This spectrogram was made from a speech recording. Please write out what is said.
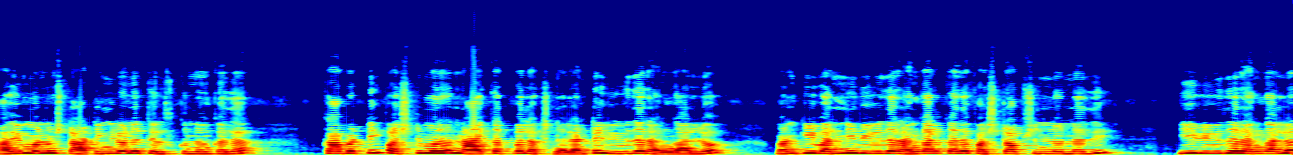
అవి మనం స్టార్టింగ్లోనే తెలుసుకున్నాం కదా కాబట్టి ఫస్ట్ మనం నాయకత్వ లక్షణాలు అంటే వివిధ రంగాల్లో మనకి ఇవన్నీ వివిధ రంగాలు కదా ఫస్ట్ ఆప్షన్లో ఉన్నది. ఈ వివిధ రంగాల్లో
